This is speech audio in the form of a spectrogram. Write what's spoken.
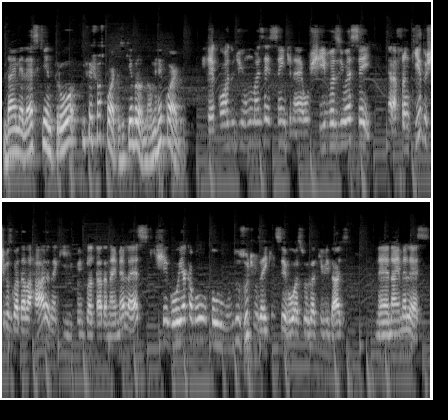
da MLS que entrou e fechou as portas e quebrou, não me recordo. Recordo de um mais recente, né? O Chivas USA. Era a franquia do Chivas Guadalajara, né? Que foi implantada na MLS, que chegou e acabou foi um dos últimos aí que encerrou as suas atividades né, na MLS.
